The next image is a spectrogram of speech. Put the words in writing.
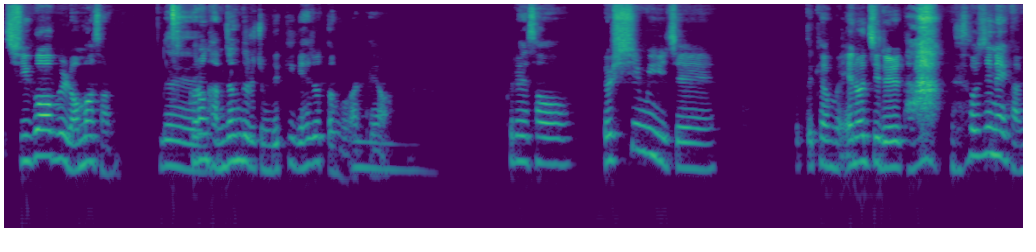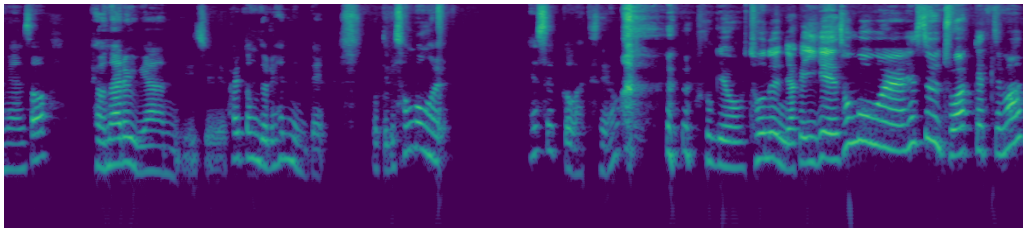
직업을 넘어선 네. 그런 감정들을 좀 느끼게 해줬던 것 같아요. 음. 그래서 열심히 이제 어떻게 하면 에너지를 다 소진해 가면서 변화를 위한 이제 활동들을 했는데 어떻게 성공을 했을 것 같으세요? 그러게요. 저는 약간 이게 성공을 했으면 좋았겠지만,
